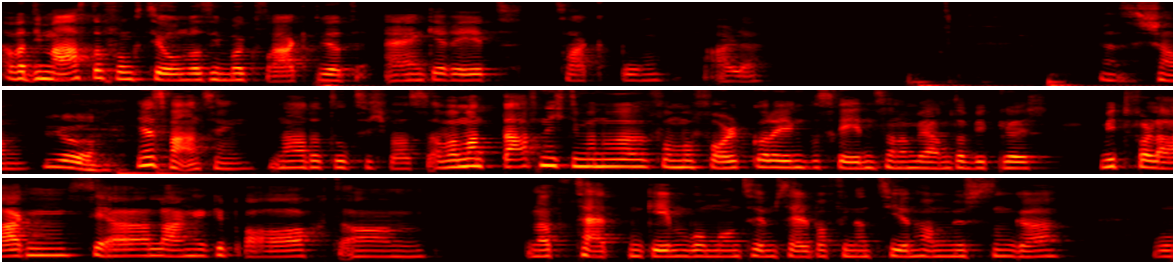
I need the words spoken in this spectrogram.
aber die Masterfunktion, was immer gefragt wird, ein Gerät, zack, boom, für alle. Das ist schon. Ja. Ja, ist Wahnsinn. Na, da tut sich was. Aber man darf nicht immer nur vom Erfolg oder irgendwas reden, sondern wir haben da wirklich mit Verlagen sehr lange gebraucht. Ähm, dann hat es Zeiten gegeben, wo wir uns eben selber finanzieren haben müssen, gell? Wo,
